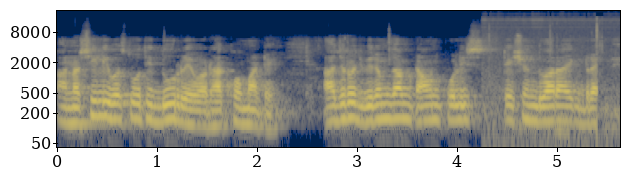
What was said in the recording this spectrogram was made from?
આ નશીલી વસ્તુઓથી દૂર રહેવા, રાખવા માટે. આજરોજ વિરમગામ ટાઉન પોલીસ સ્ટેશન દ્વારા એક ડ્રાઈવ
